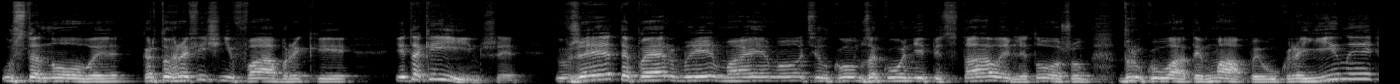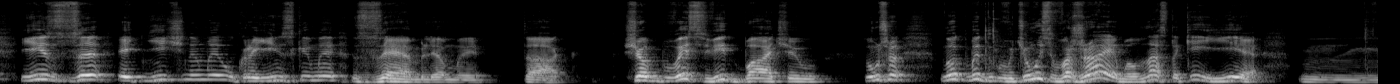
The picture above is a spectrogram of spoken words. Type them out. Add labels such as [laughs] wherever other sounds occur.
установи, картографічні фабрики і таке інше. Вже тепер ми маємо цілком законні підстави для того, щоб друкувати мапи України із етнічними українськими землями. Так. Щоб весь світ бачив. Тому що ну, от ми чомусь вважаємо, в нас таке є,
